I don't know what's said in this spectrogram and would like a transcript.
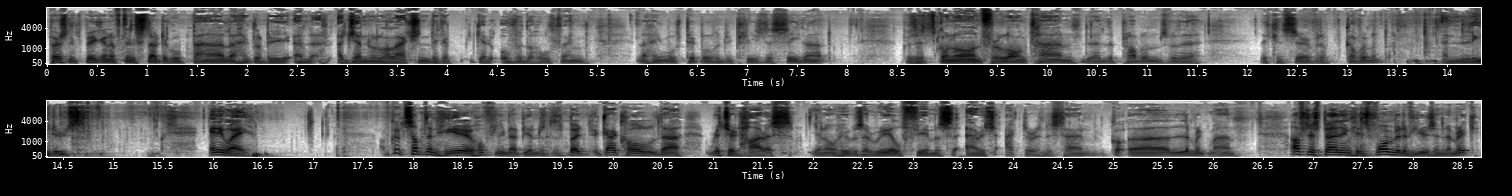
Personally speaking, if things start to go bad, I think there'll be an, a general election to get, get over the whole thing. And I think most people would be pleased to see that because it's gone on for a long time, the, the problems with the, the Conservative government and leaders. Anyway, I've got something here. Hopefully, you might be interested. But a guy called uh, Richard Harris. You know, who was a real famous Irish actor in his time, uh, Limerick man. After spending his formative years in Limerick,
